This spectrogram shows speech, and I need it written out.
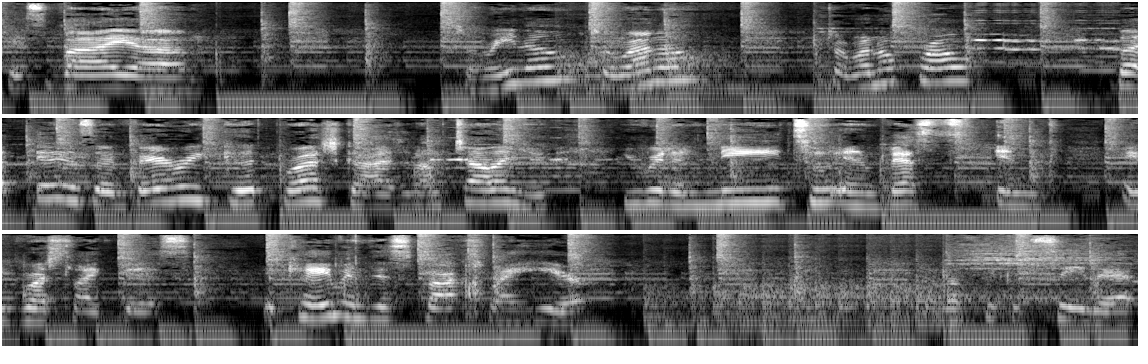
it's by uh, Torino, Toronto, Toronto Pro. But it is a very good brush, guys. And I'm telling you, you really need to invest in a brush like this. It came in this box right here. I don't know if you can see that.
